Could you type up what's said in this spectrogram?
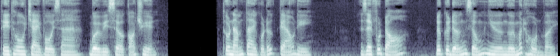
Thì Thu chạy vội ra Bởi vì sợ có chuyện. Thu nắm tay của Đức kéo đi. Giây phút đó Đức cứ đứng giống như người mất hồn vậy.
